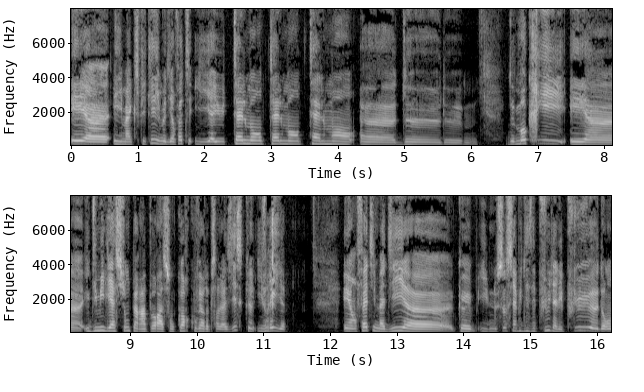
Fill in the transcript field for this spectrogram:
Et, euh, il m'a expliqué, il me dit en fait, il y a eu tellement, tellement, tellement euh, de, de, moqueries et, et d'humiliation par rapport à son corps couvert de psoriasis qu'il vrille. Et en fait, il m'a dit euh, qu'il ne sociabilisait plus, il allait plus euh, dans,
